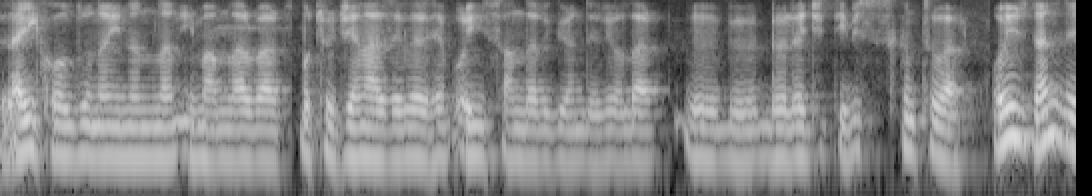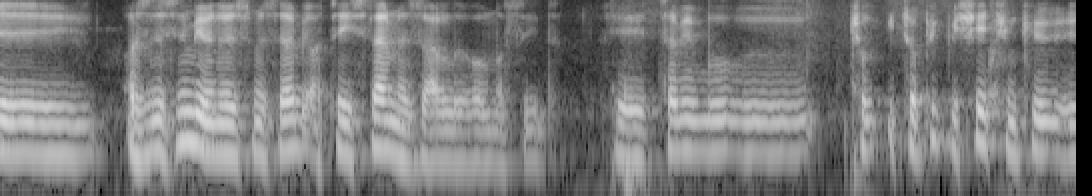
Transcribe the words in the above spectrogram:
layık olduğuna inanılan imamlar var. Bu tür cenazeleri hep o insanları gönderiyorlar. Böyle ciddi bir sıkıntı var. O yüzden Azines'in bir önerisi mesela bir ateistler mezarlığı olmasıydı. E, tabii bu e, çok ütopik bir şey çünkü e,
